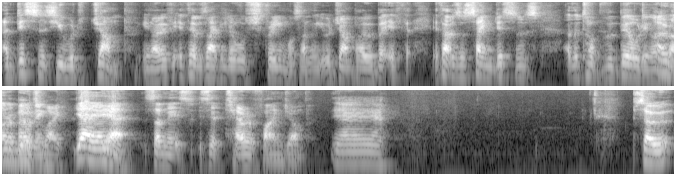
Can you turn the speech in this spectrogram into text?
a distance you would jump, you know, if, if there was like a little stream or something, you would jump over. But if if that was the same distance at the top of a building or Over another a building, yeah, yeah, yeah, Yeah. Suddenly, it's it's a terrifying jump. yeah, yeah, yeah. So,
